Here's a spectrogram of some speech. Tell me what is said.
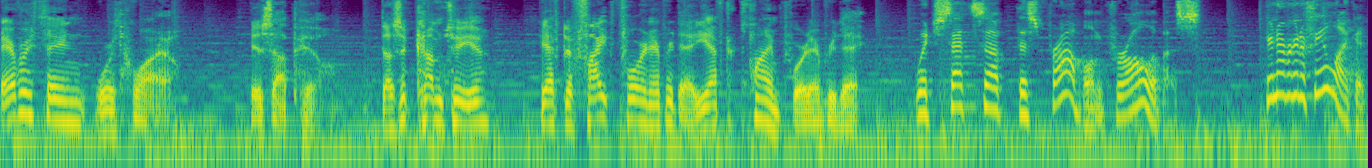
Everything worthwhile is uphill. Does it come to you. You have to fight for it every day. You have to climb for it every day. Which sets up this problem for all of us. You're never going to feel like it.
